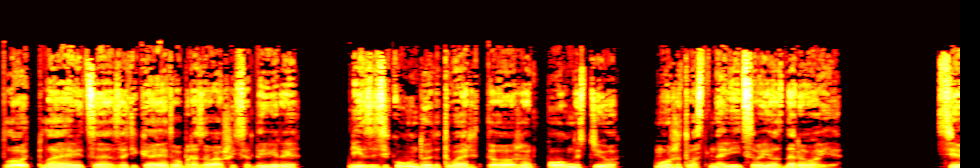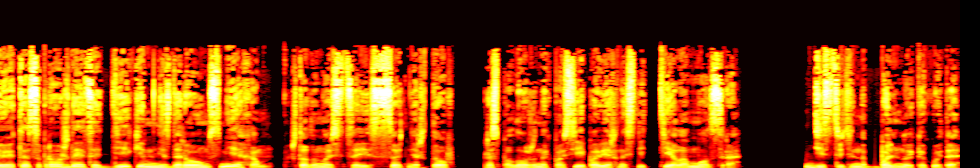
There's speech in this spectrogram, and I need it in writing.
Плоть плавится, затекает в образовавшиеся дыры, и за секунду эта тварь тоже полностью может восстановить свое здоровье. Все это сопровождается диким, нездоровым смехом, что доносится из сотни ртов, расположенных по всей поверхности тела монстра. Действительно больной какой-то.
